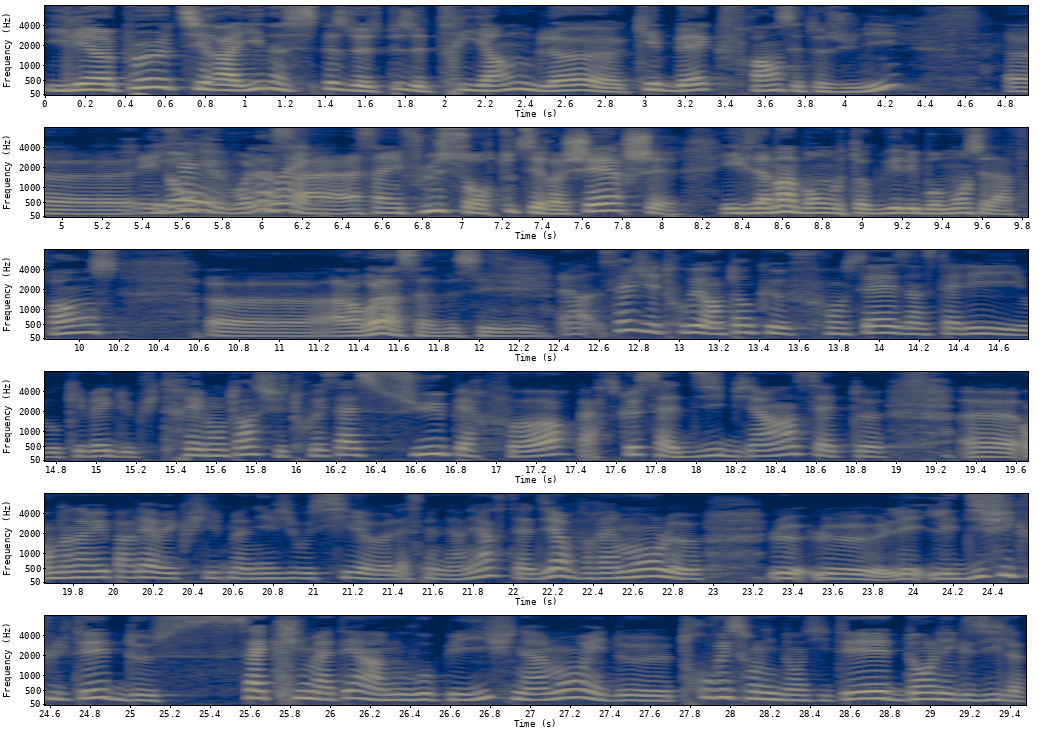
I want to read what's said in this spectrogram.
il est un peu tiraillé dans cette espèce de, triangle, euh, Québec, France, États-Unis. Euh, et, donc, voilà, ça, ça, influe sur toutes ses recherches. évidemment, bon, Tocqueville et Beaumont, c'est la France. Euh, alors voilà, ça, c'est. Alors ça, j'ai trouvé en tant que française installée au Québec depuis très longtemps, j'ai trouvé ça super fort parce que ça dit bien cette. Euh, on en avait parlé avec Philippe Manévi aussi euh, la semaine dernière, c'est-à-dire vraiment le, le, le les, les, difficultés de s'acclimater à un nouveau pays finalement et de trouver son identité dans l'exil.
